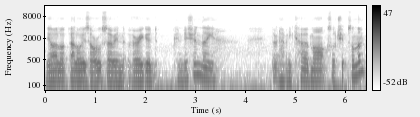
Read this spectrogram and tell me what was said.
The alloys are also in very good condition. They don't have any curb marks or chips on them.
